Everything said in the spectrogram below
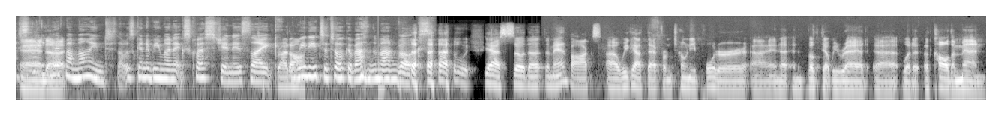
It's And, like you read uh, my mind. That was going to be my next question. Is like Right we need to talk about the man box. yes. So the the man box, uh, we got that from Tony Porter uh, in, a, in a book that we read, uh, what a, a call the men.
